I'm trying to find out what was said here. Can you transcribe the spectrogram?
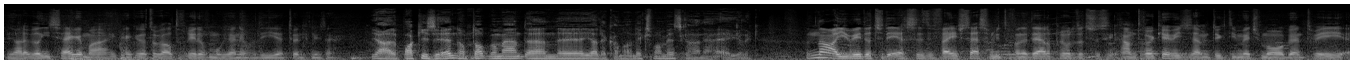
Ja, dat wil ik niet zeggen, maar ik denk dat we wel tevreden over mogen zijn over die 20 minuten. Ja, dan pak je ze in op dat moment en ja, dan kan er niks meer misgaan eigenlijk. Nou, je weet dat ze de eerste de vijf, zes minuten van de derde periode dat ze gaan drukken. Weet je, ze hebben natuurlijk die Mitch Morgan en twee uh,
